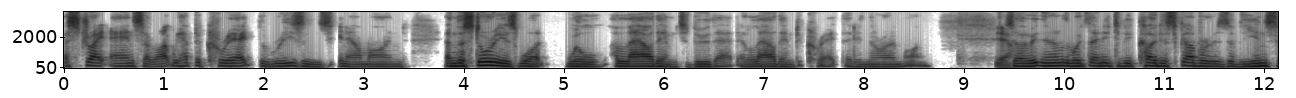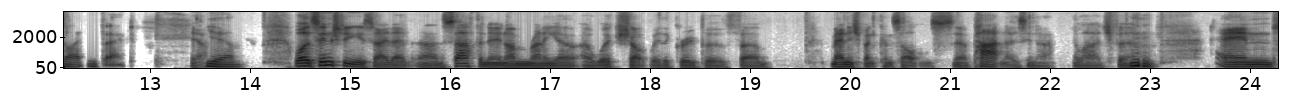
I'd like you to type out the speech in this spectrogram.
a straight answer right we have to create the reasons in our mind and the story is what will allow them to do that and allow them to create that in their own mind Yeah. so in other words they need to be co-discoverers of the insight in fact Yeah. yeah Well, it's interesting you say that. Uh, this afternoon, I'm running a, a workshop with a group of um, management consultants, uh, partners in a, a large firm, Mhm. And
